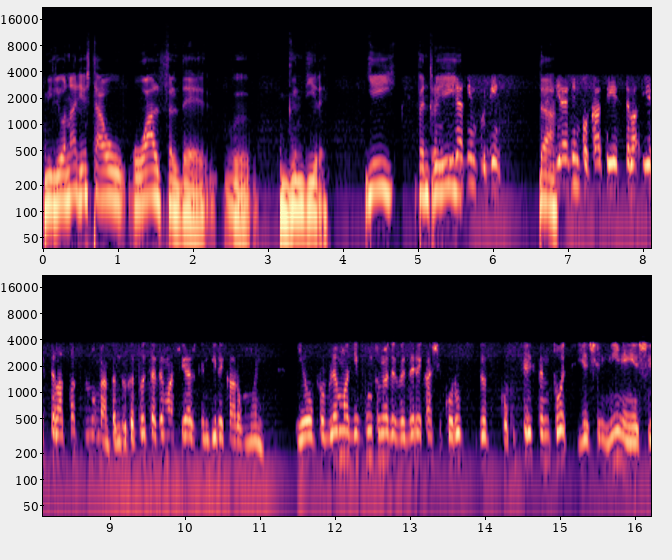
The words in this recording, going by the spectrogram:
Milionarii ăștia au o altfel de uh, gândire. Ei, pentru gândirea ei... Din, din, da. Gândirea, din păcate, este la, este la toată lumea, pentru că toți avem aceeași gândire ca români. E o problemă din punctul meu de vedere ca și corupție. Corupția este în toți, e și în mine, e și...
